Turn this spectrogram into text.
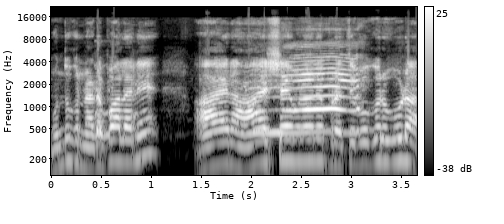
ముందుకు నడపాలని ఆయన ఆశయంలోనే ప్రతి ఒక్కరు కూడా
